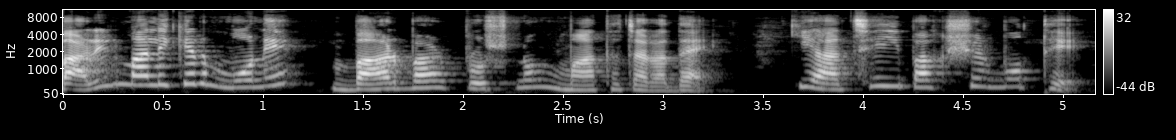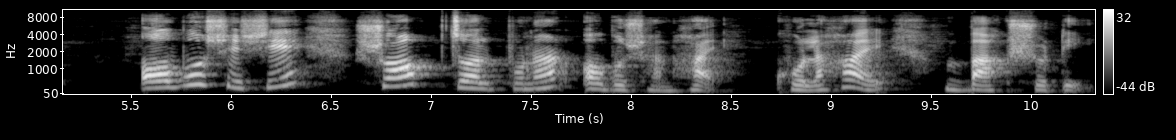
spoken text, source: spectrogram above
বাড়ির মালিকের মনে বারবার প্রশ্ন মাথা মাথাচাড়া দেয়, কি আছে এই বাক্সের মধ্যে? অবশেষে সব জল্পনার অবসান হয়। খোলা হয় বাক্সটি।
